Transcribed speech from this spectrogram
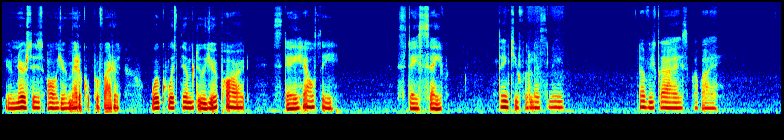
your nurses, all your medical providers. Work with them, do your part. Stay healthy. Stay safe. Thank you for listening. Love you guys. Bye bye.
